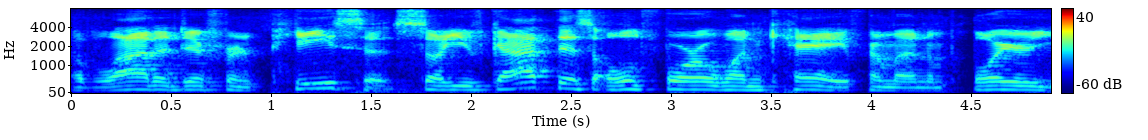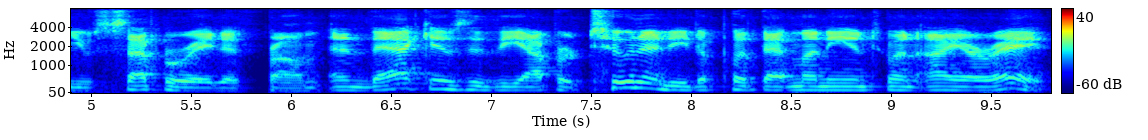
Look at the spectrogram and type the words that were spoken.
a lot of different pieces. So you've got this old 401k from an employer you've separated from, and that gives you the opportunity to put that money into an IRA.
